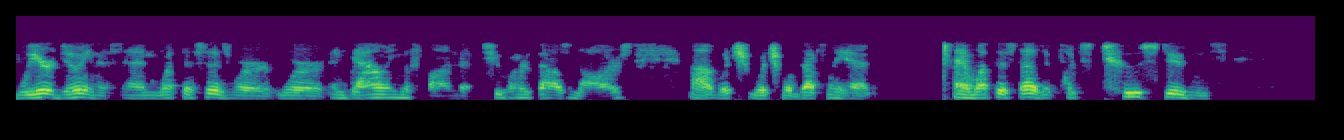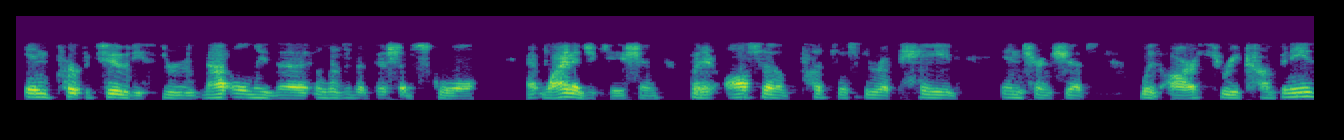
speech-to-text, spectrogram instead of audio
we're doing this. And what this is, we're, we're endowing the fund at $200,000, uh, which, which will definitely hit. And what this does, it puts two students in perpetuity through not only the Elizabeth Bishop School at Wine Education, but it also puts us through a paid internships with our three companies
